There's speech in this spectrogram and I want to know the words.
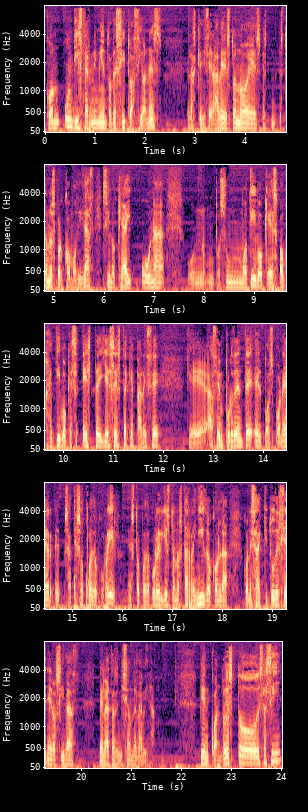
con un discernimiento de situaciones en las que dicen, a ver, esto no es, esto no es por comodidad, sino que hay una, un, pues un motivo que es objetivo, que es este y es este que parece que hacen prudente el posponer, eh, eso puede ocurrir, esto puede ocurrir y esto no está reñido con la, con esa actitud de generosidad en la transmisión de la vida. Bien, cuando esto es así,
